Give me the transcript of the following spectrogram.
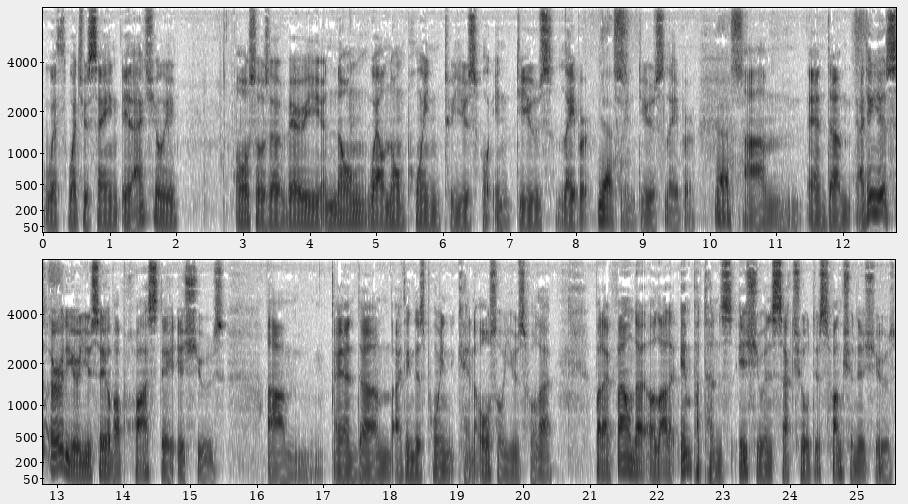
with what you're saying. It actually also is a very known, well-known point to use for induced labor. Yes, induce labor. Yes, um, and um, I think you, earlier you say about prostate issues, um, and um, I think this point can also use for that. But I found that a lot of impotence issue and sexual dysfunction issues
